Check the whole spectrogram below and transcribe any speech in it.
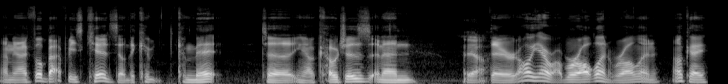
I mean, I feel bad for these kids though. They com- commit to you know coaches, and then Yeah, they're oh yeah, we're- all in, we're all in. Okay,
